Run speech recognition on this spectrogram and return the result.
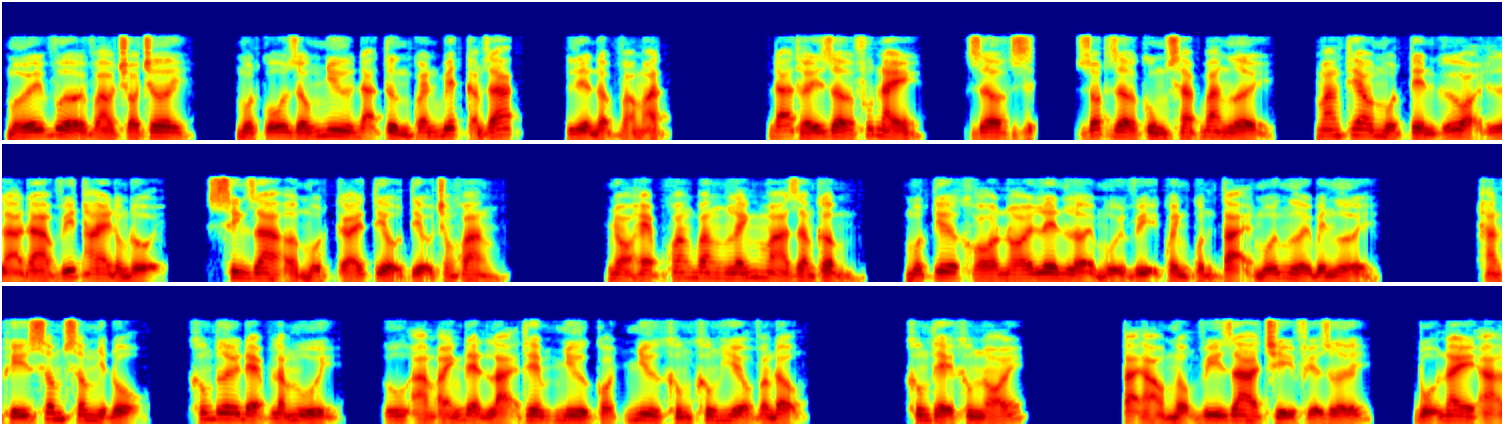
mới vừa vào trò chơi một cỗ giống như đã từng quen biết cảm giác, liền đập vào mặt. Đã thấy giờ phút này, giờ rót giờ cùng sạp ba người, mang theo một tên cứ gọi là david hai đồng đội, sinh ra ở một cái tiểu tiểu trong khoang. Nhỏ hẹp khoang băng lánh mà giam cầm, một tia khó nói lên lời mùi vị quanh quẩn tại mỗi người bên người. Hàn khí xâm xâm nhiệt độ, không tươi đẹp lắm mùi, u ám ánh đèn lại thêm như có như không không hiểu vận động. Không thể không nói, tại ảo mộng visa chỉ phía dưới, bộ này ạ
